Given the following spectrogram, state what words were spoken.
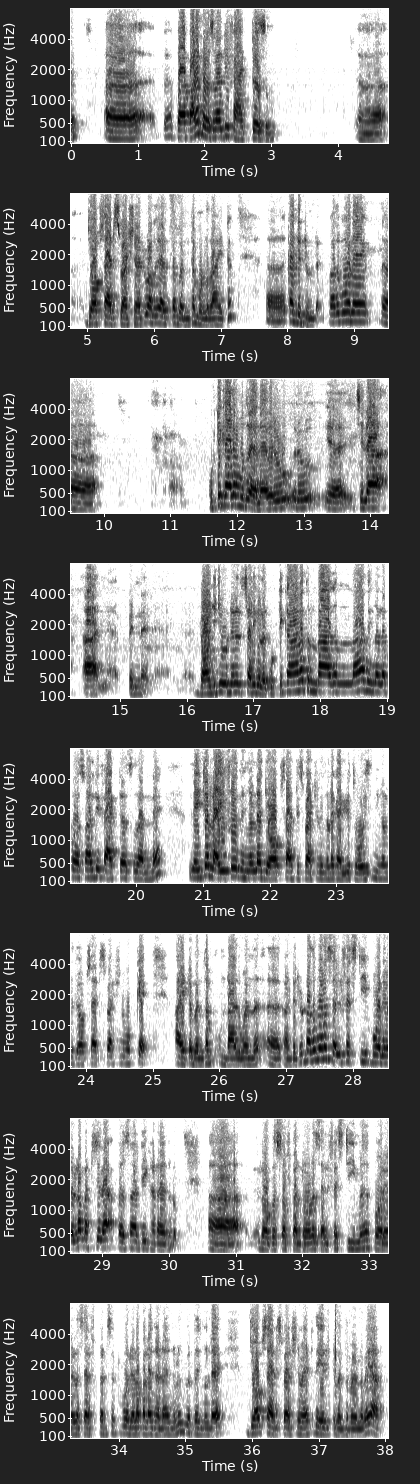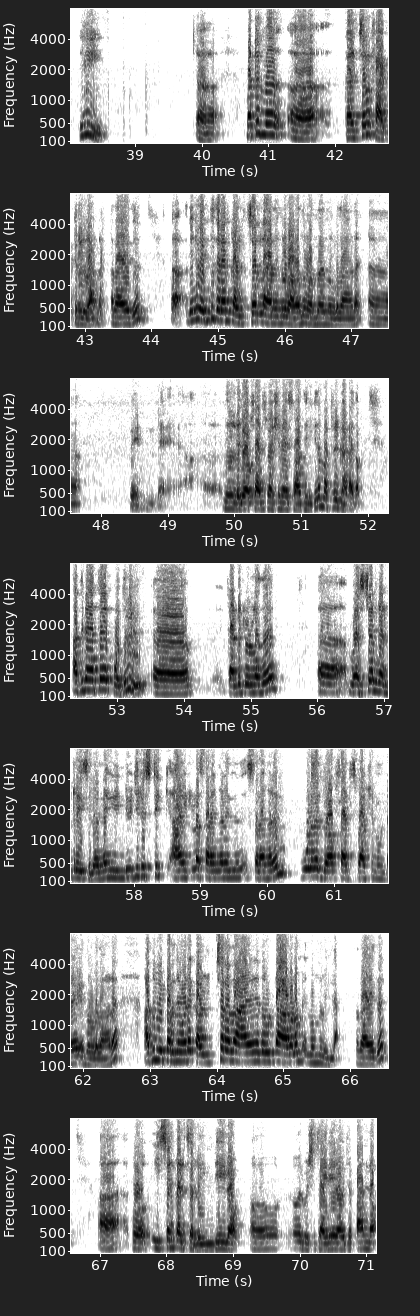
പല പേഴ്സണാലിറ്റി ഫാക്ടേഴ്സും ജോബ് സാറ്റിസ്ഫാക്ഷനായിട്ട് വളരെ അടുത്ത ബന്ധമുള്ളതായിട്ട് കണ്ടിട്ടുണ്ട്. അതുപോലെ കുട്ടിക്കാലം മുതൽ തന്നെ ഒരു ഒരു ചില പിന്നെ ലോഞ്ചിറ്റ്യൂഡിനൽ സ്റ്റഡികൾ കുട്ടിക്കാലത്തുണ്ടാകുന്ന നിങ്ങളുടെ പേഴ്സണാലിറ്റി ഫാക്ടേഴ്സ് തന്നെ ലേറ്റർ ലൈഫ് നിങ്ങളുടെ ജോബ് സാറ്റിസ്ഫാക്ഷൻ നിങ്ങളുടെ കരിയർ ചോയ്സ് നിങ്ങളുടെ ജോബ് സാറ്റിസ്ഫാക്ഷനും ഒക്കെ ആയിട്ട് ബന്ധം ഉണ്ടാകുമെന്ന് കണ്ടിട്ടുണ്ട്. അതുപോലെ സെൽഫ് എസ്റ്റീം പോലെയുള്ള മറ്റു ചില പേഴ്സണാലിറ്റി ഘടകങ്ങളും locus of control self esteem പോലെയുള്ള സെൽഫ് കൺസെപ്റ്റ് പോലെയുള്ള പല ഘടകങ്ങളും നിങ്ങളുടെ ജോബ് സാറ്റിസ്ഫാക്ഷനുമായിട്ട് നേരിട്ട് ബന്ധമുള്ളവയാണ്. ഇനി മറ്റൊന്ന് കൾച്ചറൽ ഫാക്ടറുകളാണ് അതായത് നിങ്ങൾ എന്ത് തരം കൾച്ചറിലാണ് നിങ്ങൾ വളർന്നു വന്നതെന്നുള്ളതാണ് പിന്നെ നിങ്ങളുടെ ജോബ് സാറ്റിസ്ഫാക്ഷനെ സ്വാധീനിക്കുന്ന മറ്റൊരു ഘടകം. അതിനകത്ത് പൊതുവിൽ കണ്ടിട്ടുള്ളത് വെസ്റ്റേൺ കൺട്രീസിൽ അല്ലെങ്കിൽ ഇൻഡിവിജ്വലിസ്റ്റിക് ആയിട്ടുള്ള സ്ഥലങ്ങളിൽ സ്ഥലങ്ങളിൽ കൂടുതൽ ജോബ് സാറ്റിസ്ഫാക്ഷൻ ഉണ്ട് എന്നുള്ളതാണ്. അതും ഈ പറഞ്ഞ പോലെ കൾച്ചറൽ ആയതുകൊണ്ടാവണം എന്നൊന്നുമില്ല. അതായത് ഇപ്പോൾ ഈസ്റ്റേൺ കൾച്ചറിൽ ഇന്ത്യയിലോ ഒരുപക്ഷെ ചൈനയിലോ ജപ്പാനിലോ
